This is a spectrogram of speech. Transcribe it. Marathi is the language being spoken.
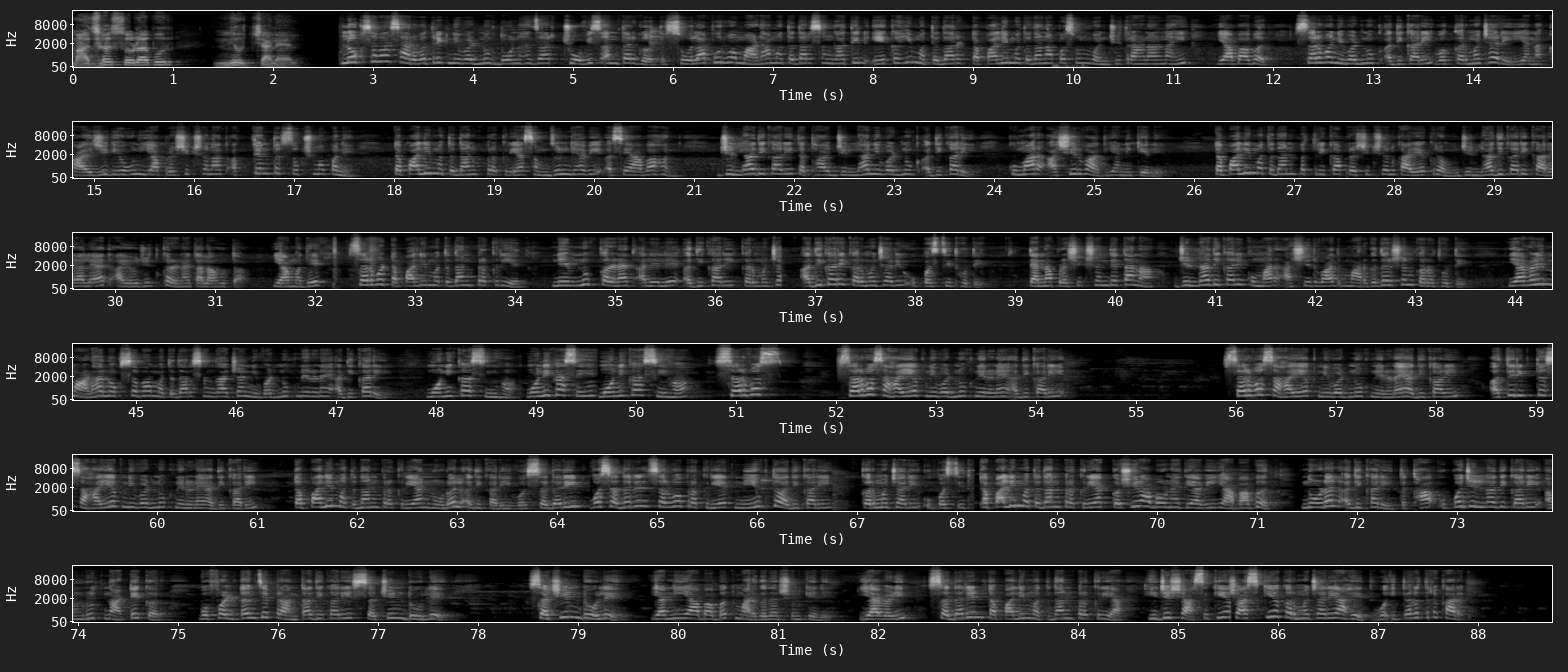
माझं सोलापूर न्यूज चॅनल. लोकसभा सार्वत्रिक निवडणूक दोन हजार चोवीस अंतर्गत सोलापूर व माढा मतदारसंघातील एकही मतदार टपाली मतदानापासून वंचित राहणार नाही. याबाबत सर्व निवडणूक अधिकारी व कर्मचारी यांना काळजी घेऊन या प्रशिक्षणात अत्यंत सूक्ष्मपणे टपाली मतदान प्रक्रिया समजून घ्यावी असे आवाहन जिल्हाधिकारी तथा जिल्हा निवडणूक अधिकारी कुमार आशीर्वाद यांनी केले. टपाली मतदान पत्रिका प्रशिक्षण कार्यक्रम जिल्हाधिकारी कार्यालयात आयोजित करण्यात आला होता. यामध्ये सर्व टपाली मतदान प्रक्रियेत नेमणूक करण्यात आलेले अधिकारी कर्मचारी अधिकारी कर्मचारी उपस्थित होते. त्यांना प्रशिक्षण देताना जिल्हाधिकारी कुमार आशीर्वाद मार्गदर्शन करत होते. यावेळी माढा लोकसभा मतदारसंघाच्या निवडणूक निर्णय अधिकारी मोनिका सिंह मोनिका सिंह मोनिका सिंह सर्व सर्व सहाय्यक निवडणूक निर्णय अधिकारी सर्व सहाय्यक निवडणूक निर्णय अधिकारी अतिरिक्त सहाय्यक निवडणूक निर्णय अधिकारी टपाली मतदान प्रक्रिया नोडल अधिकारी व सदरील व सदरील सर्व प्रक्रियेत नियुक्त अधिकारी कर्मचारी उपस्थित. टपाली मतदान प्रक्रिया कशी राबवण्यात यावी याबाबत नोडल अधिकारी तथा उपजिल्हाधिकारी अमृत नाटेकर व फलटणचे प्रांताधिकारी सचिन ढोले सचिन ढोले यांनी याबाबत मार्गदर्शन केले. यावेळी सदरील टपाली मतदान प्रक्रिया ही जी शासकीय शासकीय कर्मचारी आहेत व इतरत्र कार्य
